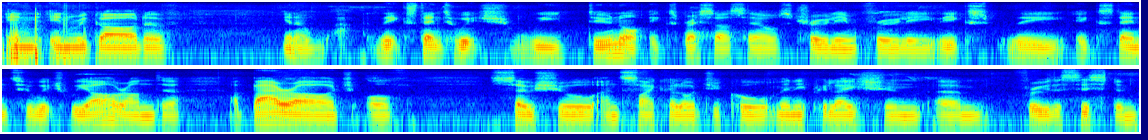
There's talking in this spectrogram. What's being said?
in in regard of you know the extent to which we do not express ourselves truly and freely, the ex- the extent to which we are under a barrage of social and psychological manipulation um, through the system.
